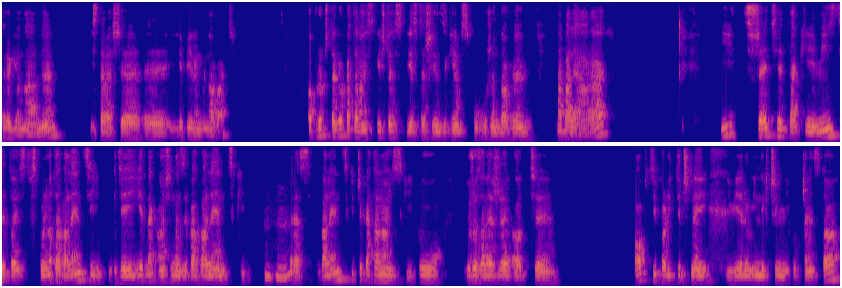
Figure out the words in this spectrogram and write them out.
regionalne i stara się e, je pielęgnować. Oprócz tego kataloński jest też językiem współurzędowym na Balearach I trzecie takie miejsce to jest wspólnota Walencji, gdzie jednak on się nazywa Walencki. Mhm. Teraz Walencki czy kataloński, tu dużo zależy od y, opcji politycznej i wielu innych czynników często,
